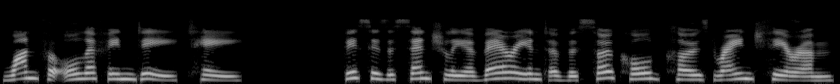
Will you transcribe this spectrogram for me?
1 for all f in D T. This is essentially a variant of the so-called closed range theorem.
